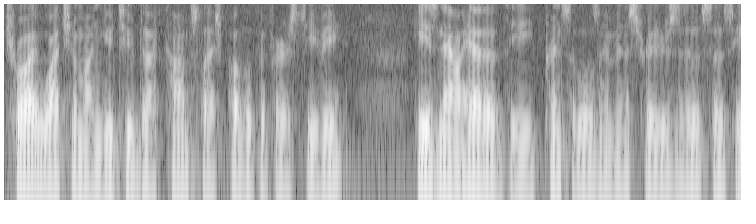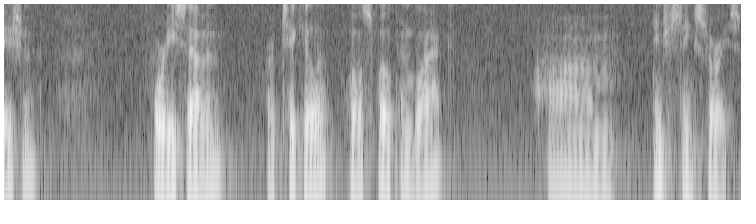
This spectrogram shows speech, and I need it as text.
Troy. Watch him on youtube.com slash public affairs TV. He is now head of the Principals and Administrators Association. 47, articulate, well-spoken black. Um, interesting stories.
